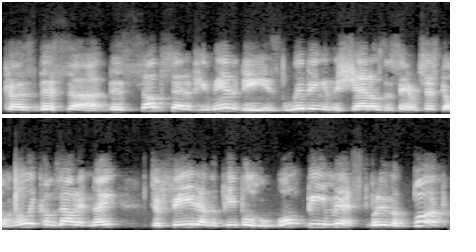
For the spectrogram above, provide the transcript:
because this uh, this subset of humanity is living in the shadows of San Francisco and only comes out at night to feed on the people who won't be missed. But in the book,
